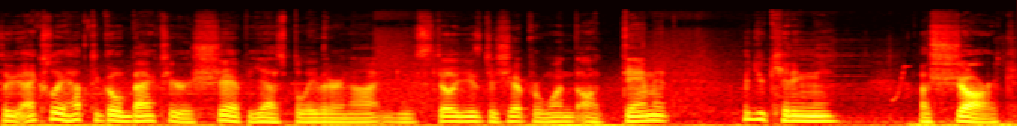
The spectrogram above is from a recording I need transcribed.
So you actually have to go back to your ship. Yes, believe it or not. You still use the ship for one... Oh, damn it. Are you kidding me? A shark.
